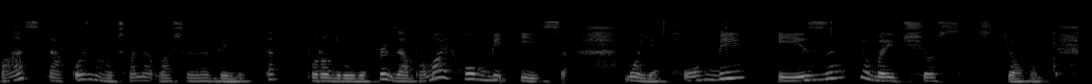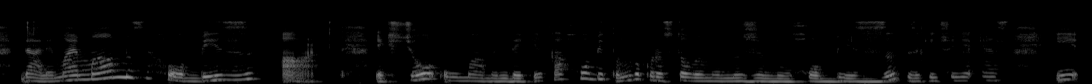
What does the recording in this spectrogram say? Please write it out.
вас та кожного члена вашої родини та про друзів. For example, my hobby is. Моє хобі is. Оберіть щось з цього. Далі, my mom's hobbies are. Якщо у мами декілька хобі, то ми використовуємо множину хобі з закінчення S і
